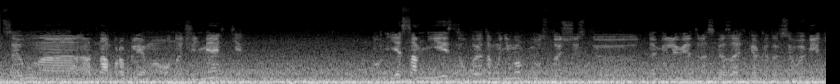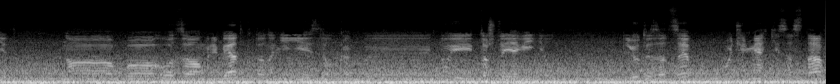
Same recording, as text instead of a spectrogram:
у Сайлуна одна проблема, он очень мягкий. Ну, я сам не ездил, поэтому не могу с точностью до миллиметра сказать, как это все выглядит. Но по отзывам ребят, кто на ней ездил, как бы, ну и то, что я видел, лютый зацеп, очень мягкий состав.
